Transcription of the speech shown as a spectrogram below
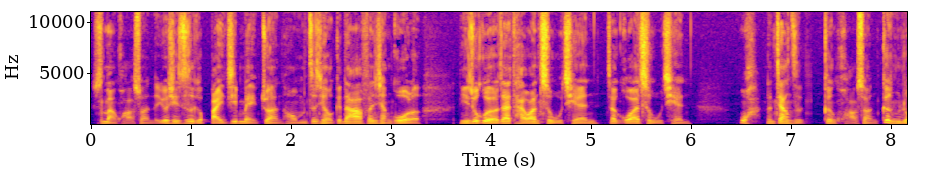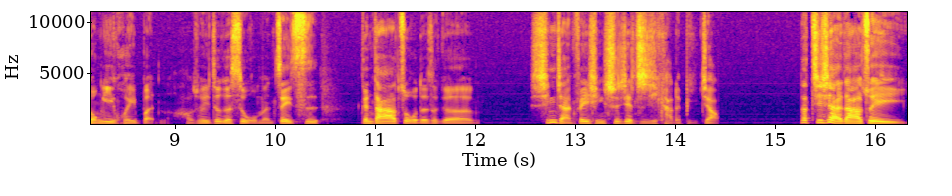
是蛮划算的，尤其是这个白金美钻哈，我们之前有跟大家分享过了。你如果有在台湾吃五千，在国外吃五千，哇，那这样子更划算，更容易回本。好，所以这个是我们这次跟大家做的这个星展飞行世界自己卡的比较。那接下来大家最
